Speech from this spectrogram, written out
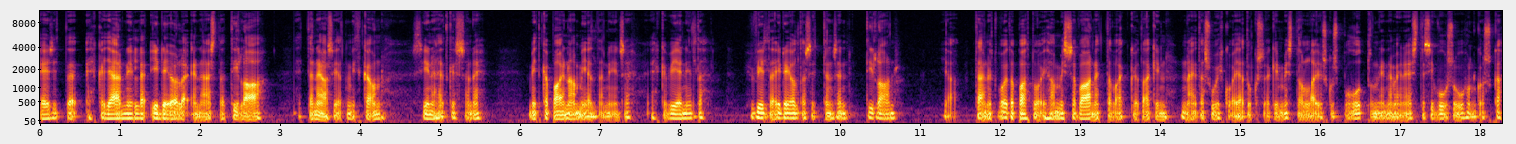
ei sitten ehkä jää niille ideoille enää sitä tilaa, että ne asiat, mitkä on siinä hetkessä ne, mitkä painaa mieltä, niin se ehkä vie niiltä hyviltä ideoilta sitten sen tilan. Ja tämä nyt voi tapahtua ihan missä vaan, että vaikka jotakin näitä suihkuajatuksiakin, mistä ollaan joskus puhuttu, niin ne menee sitten sivusuuhun, koska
